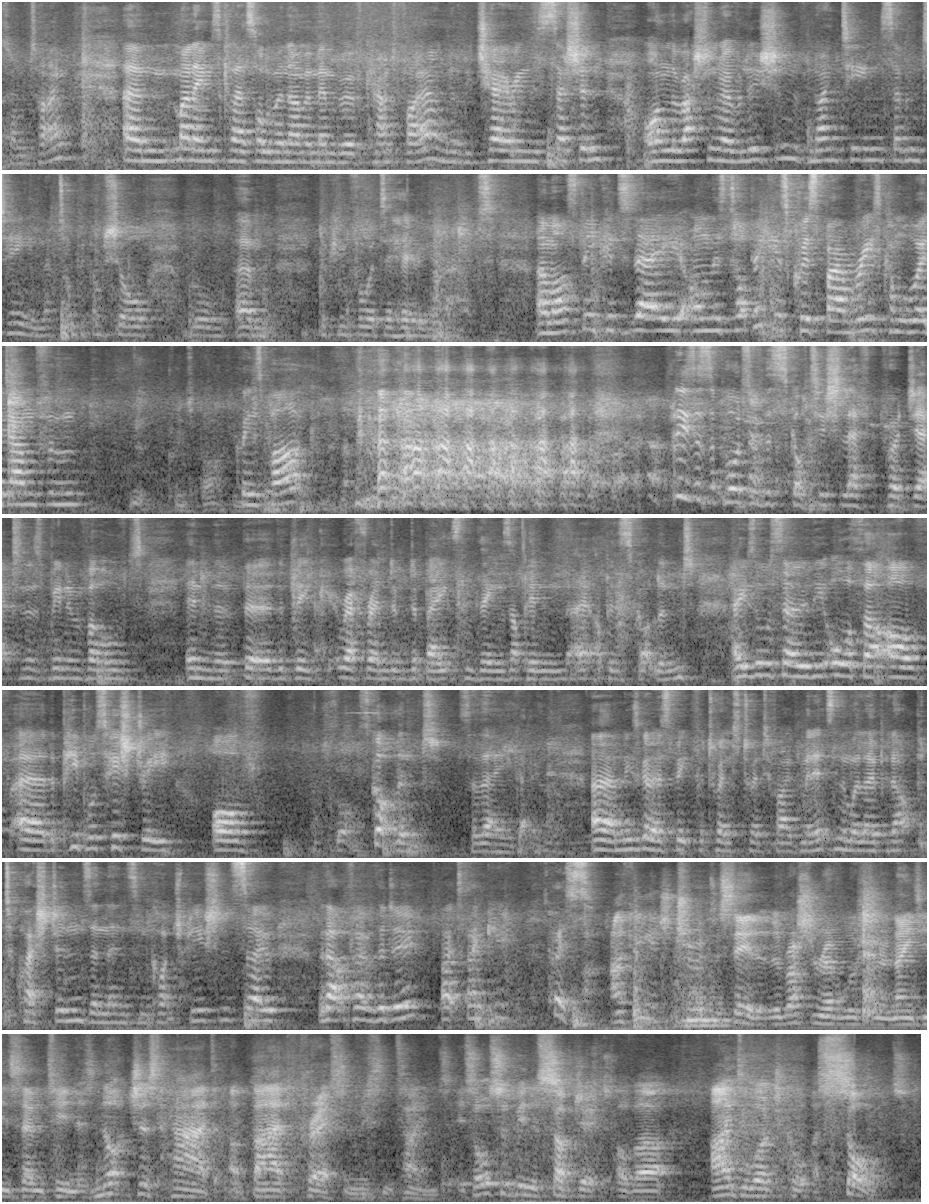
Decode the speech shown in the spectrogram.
some time. Um, my name is Claire Solomon, I'm a member of Counterfire. I'm going to be chairing this session on the Russian Revolution of 1917, a topic I'm sure we're all um, looking forward to hearing about. Um, our speaker today on this topic is Chris Bambery. He's come all the way down from Queen's Park. Queen's Park. but he's a supporter of the Scottish Left Project and has been involved in the, the, the big referendum debates and things up in, uh, up in Scotland. Uh, he's also the author of uh, The People's History of Scotland. So there you go. Um, he's going to speak for 20 25 minutes and then we'll open up to questions and then some contributions. So without further ado, I'd like to thank you. Chris. I think it's true to say that the Russian Revolution of 1917 has not just had a bad press in recent times, it's also been the subject of an ideological assault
